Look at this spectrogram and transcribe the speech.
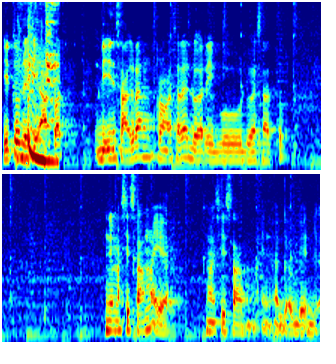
Itu udah diupload di Instagram kalau nggak salah 2021 ini masih sama ya masih sama ini agak beda.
